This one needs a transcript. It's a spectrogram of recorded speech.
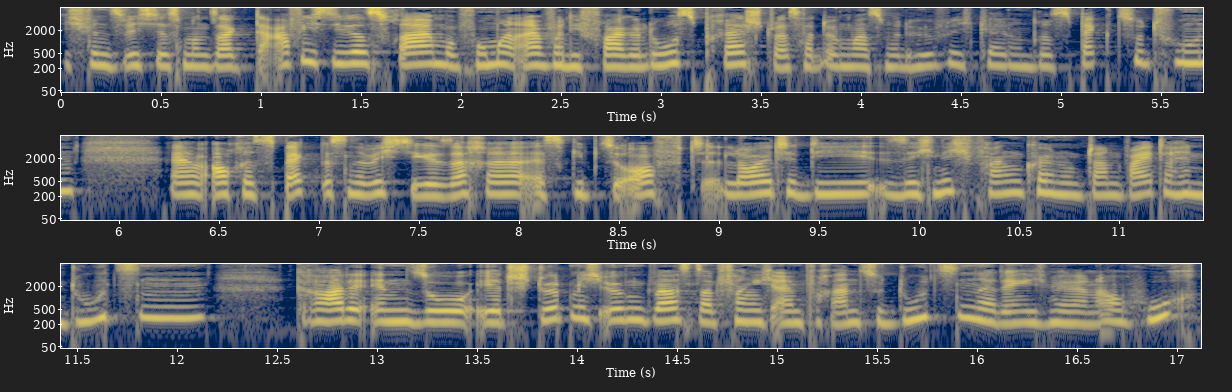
Ich finde es wichtig, dass man sagt, darf ich Sie das fragen, bevor man einfach die Frage losprescht. Das hat irgendwas mit Höflichkeit und Respekt zu tun. Ähm, auch Respekt ist eine wichtige Sache. Es gibt so oft Leute, die sich nicht fangen können und dann weiterhin duzen. Gerade in so, jetzt stört mich irgendwas, dann fange ich einfach an zu duzen. Da denke ich mir dann auch, huch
